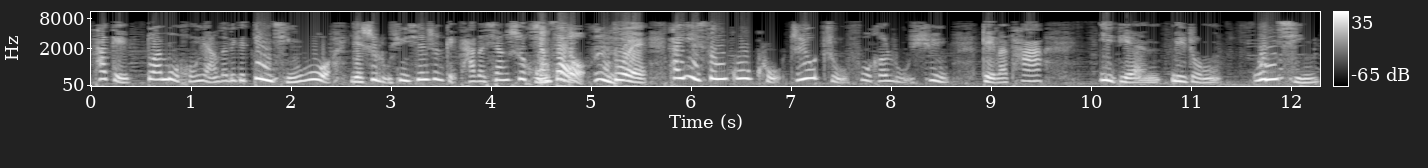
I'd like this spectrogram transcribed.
他给端木蕻良的那个定情物，也是鲁迅先生给他的相思红豆。嗯，对他一生孤苦，只有祖父和鲁迅给了他一点那种温情。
